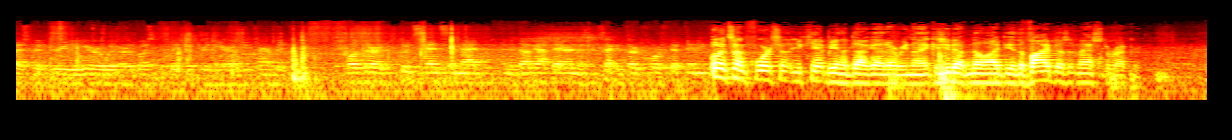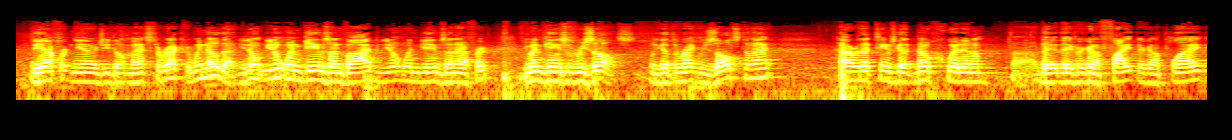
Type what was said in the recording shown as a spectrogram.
the best victory of the year, or the most complete victory of the year, as you termed it. Was there a good sense in that in the dugout there in the second, third, fourth, fifth inning? Well, it's unfortunate you can't be in the dugout every night because you'd have no idea. The vibe doesn't match the record. The effort and the energy don't match the record. We know that. You don't, you don't win games on vibe, and you don't win games on effort. You win games with results. We got the right results tonight. However, that team's got no quit in them. Uh, they, they're going to fight, they're going to play.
